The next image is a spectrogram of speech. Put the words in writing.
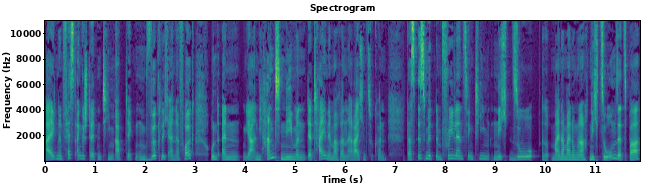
eigenen festangestellten Team abdecken, um wirklich einen Erfolg und ein, ja, an die Hand nehmen der Teilnehmerin erreichen zu können. Das ist mit einem Freelancing-Team nicht so, also meiner Meinung nach nicht so umsetzbar,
